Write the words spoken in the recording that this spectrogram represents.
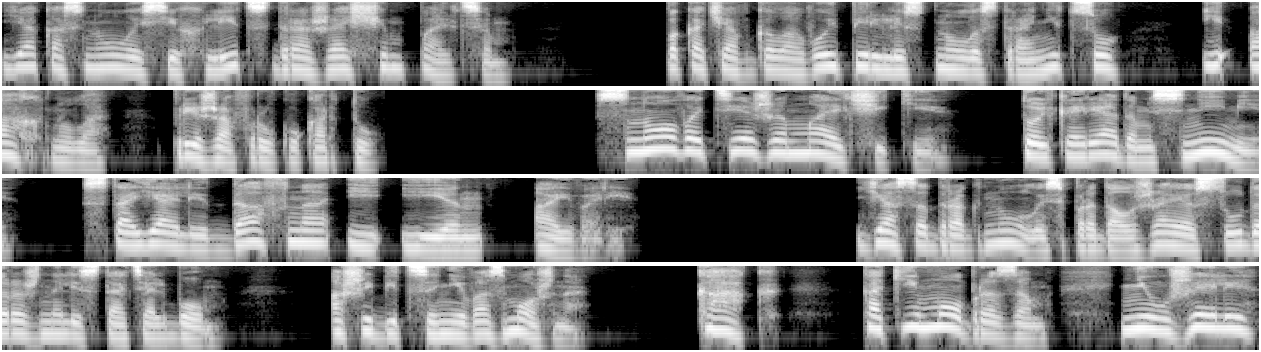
Я коснулась их лиц дрожащим пальцем. Покачав головой, перелистнула страницу и ахнула, прижав руку к рту. Снова те же мальчики, только рядом с ними стояли Дафна и Иэн Айвори. Я содрогнулась, продолжая судорожно листать альбом. Ошибиться невозможно. Как? Каким образом? Неужели...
